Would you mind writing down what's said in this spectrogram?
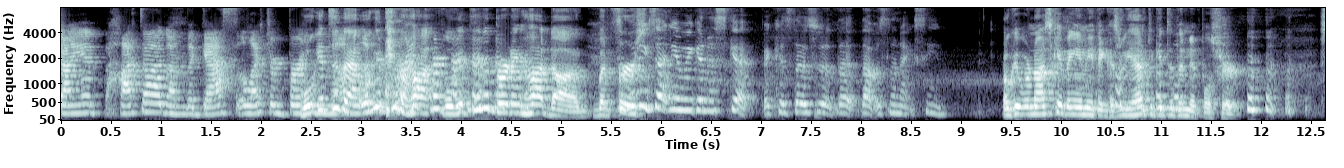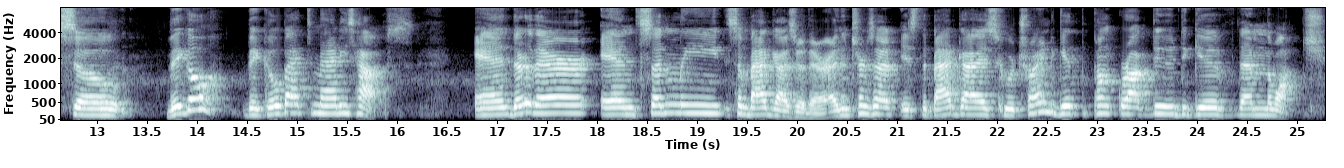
giant hot dog on the gas electric burn. we'll get to that. We'll get to the hot. We'll get to the burning hot dog. But so what first, exactly are we going to skip? Because those were the, that was the next scene. okay, we're not skipping anything because we have to get to the nipple shirt. So they go. They go back to Maddie's house. And they're there, and suddenly some bad guys are there. And it turns out it's the bad guys who are trying to get the punk rock dude to give them the watch.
